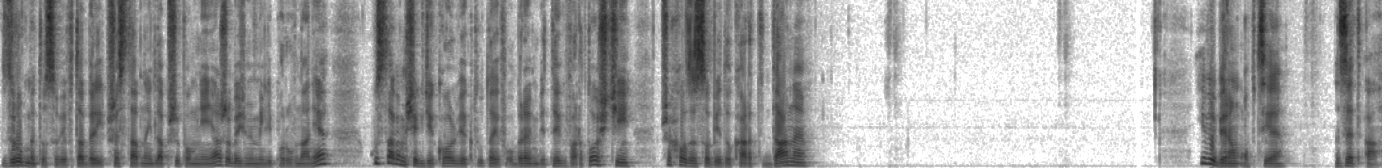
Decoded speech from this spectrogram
Zróbmy to sobie w tabeli przestawnej dla przypomnienia, żebyśmy mieli porównanie. Ustawiam się gdziekolwiek tutaj w obrębie tych wartości, przechodzę sobie do karty dane i wybieram opcję ZA.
